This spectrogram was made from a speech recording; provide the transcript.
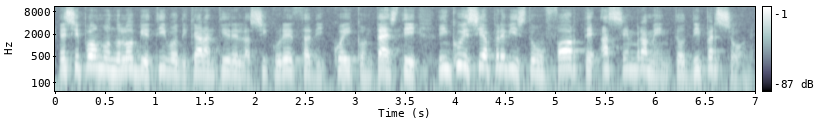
e si pongono l'obiettivo di garantire la sicurezza di quei contesti in cui sia previsto un forte assembramento di persone.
